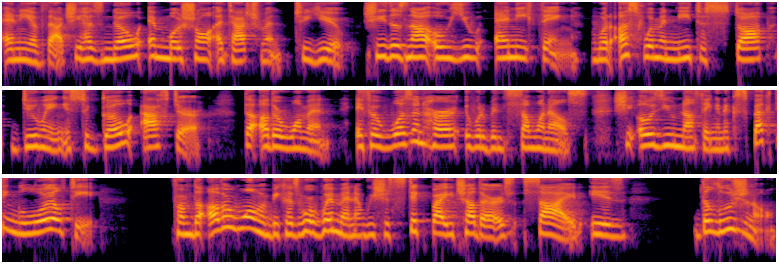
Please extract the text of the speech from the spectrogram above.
any of that. She has no emotional attachment to you. She does not owe you anything. What us women need to stop doing is to go after the other woman. If it wasn't her, it would have been someone else. She owes you nothing and expecting loyalty from the other woman because we're women and we should stick by each other's side is delusional.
